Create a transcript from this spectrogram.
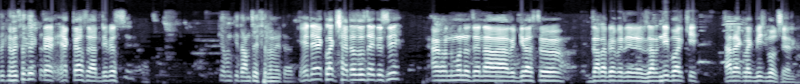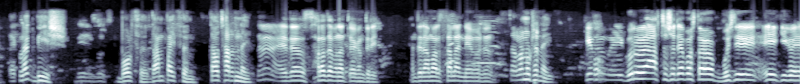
বিক্রি হয়েছে তো একটা? একটা আছে আর ডিবেস কেমন কি দাম চাইছিলেন এটা? এটা এক লাখ ষাট হাজার চাইতেছি। এখন মনে হচ্ছে না আর গৃহস্থ যারা ব্যাপারে যারা নিবো আর কি তারা এক লাখ বিশ বলছে আর কি। এক লাখ বিশ? বলছে। দাম পাইছেন তাও ছাড়েন নাই? না এটা ছাড়া যাবে না তো এখন থেকে আমার চালান নেই চালান উঠে নাই? কিন্তু আটশোশো টাকা বস্তা এই কি কয়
